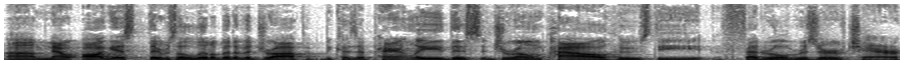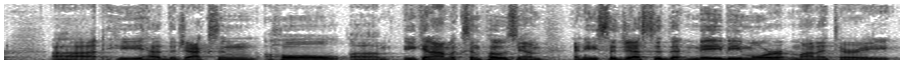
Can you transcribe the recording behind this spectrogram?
Um, now, August, there was a little bit of a drop because apparently this Jerome Powell, who's the Federal Reserve Chair, uh, he had the Jackson Hole um, Economic Symposium, and he suggested that maybe more monetary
